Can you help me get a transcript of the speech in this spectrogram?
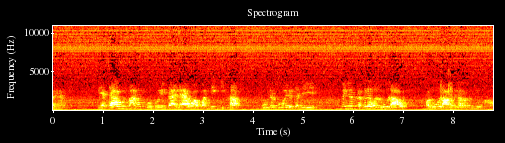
อเนี่ยเช้าขึ้นมาต้องตรวจตัวเองได้แล้วว่าวันนี้กี่ข้ามกูจะรวยหรือจะดี ไม่งั้นเราก็เรียกว่ารู้เราพอรู้เราเสร็จแล้วเราต้องรู้เขา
